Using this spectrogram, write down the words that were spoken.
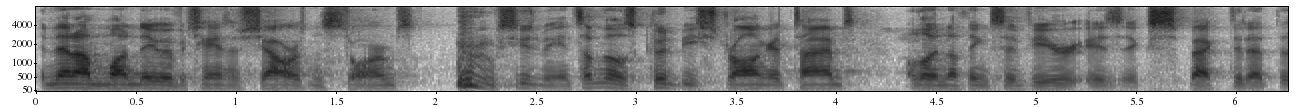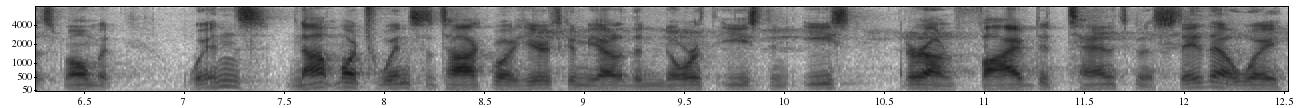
And then on Monday, we have a chance of showers and storms. Excuse me. And some of those could be strong at times, although nothing severe is expected at this moment. Winds, not much winds to talk about here. It's going to be out of the northeast and east at around 5 to 10. It's going to stay that way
